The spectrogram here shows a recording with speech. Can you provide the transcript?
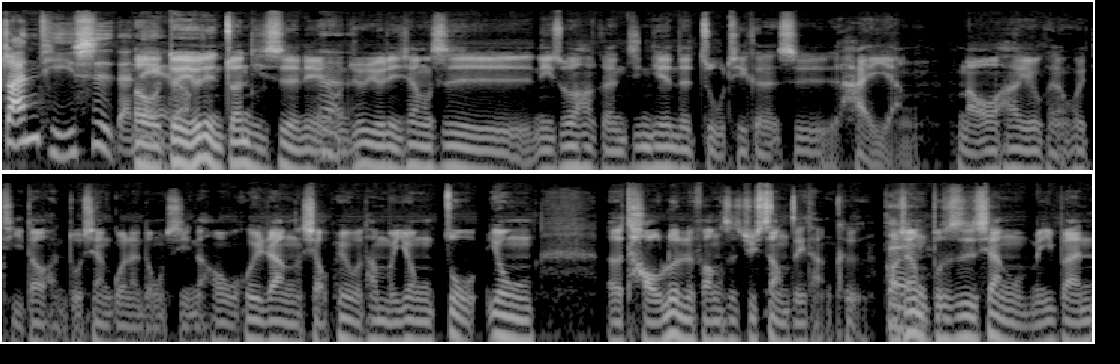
专题式的哦，对，有点专题式的内容，就有点像是你说他可能今天的主题可能是海洋，然后他有可能会提到很多相关的东西，然后我会让小朋友他们用做用。呃，讨论的方式去上这堂课，好像不是像我们一般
